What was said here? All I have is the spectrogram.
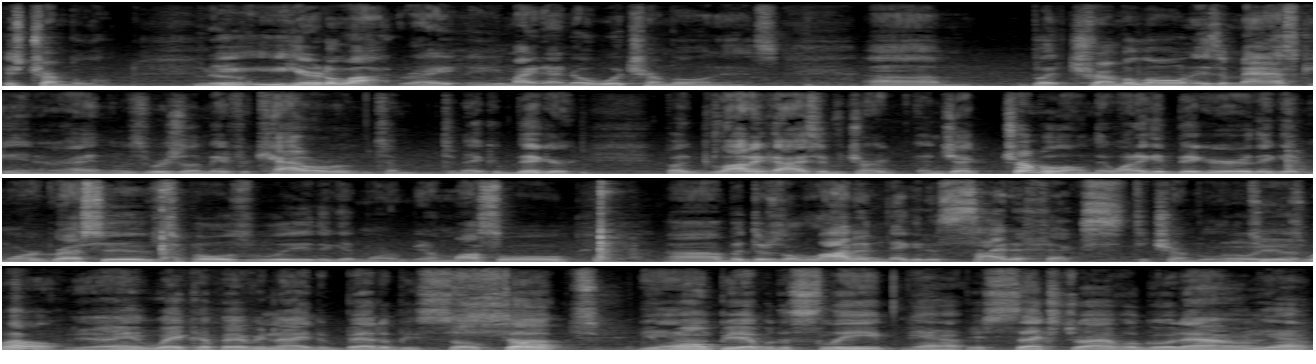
is trenbolone. You, you hear it a lot, right? And you might not know what trenbolone is. Um, but trenbolone is a mass gainer, right? And it was originally made for cattle to, to make them bigger. But a lot of guys have drunk, inject trenbolone. They want to get bigger. They get more aggressive, supposedly. They get more, you know, muscle. Uh, but there's a lot of negative side effects to trenbolone too, Oh, yeah. as well. Yeah, right? you wake up every night, the bed will be soaked, Soaked, up. You yeah. won't be able to sleep. Yeah. Your sex drive will go down. Yeah.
